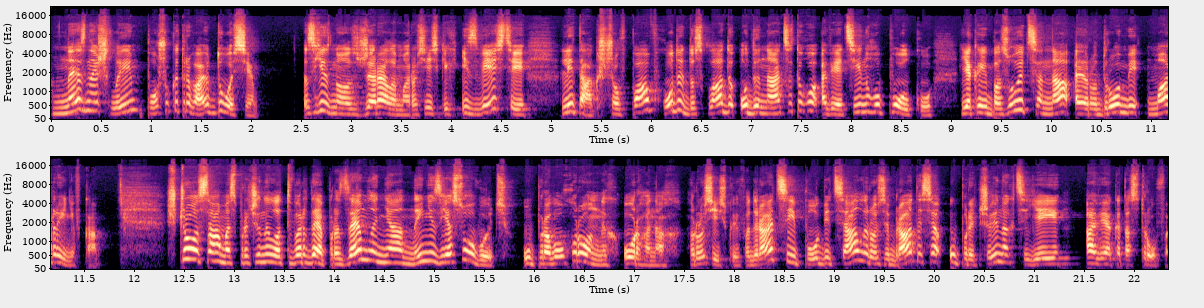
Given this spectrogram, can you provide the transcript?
не знайшли, пошуки тривають досі. Згідно з джерелами російських ізвєстій, літак, що впав, входить до складу 11-го авіаційного полку, який базується на аеродромі Маринівка. Що саме спричинило тверде приземлення, нині з'ясовують у правоохоронних органах Російської Федерації. Пообіцяли розібратися у причинах цієї авіакатастрофи.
